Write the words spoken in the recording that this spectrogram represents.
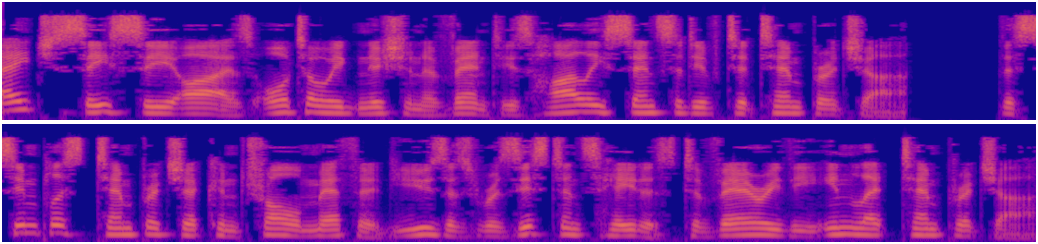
HCCI's autoignition event is highly sensitive to temperature, the simplest temperature control method uses resistance heaters to vary the inlet temperature,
